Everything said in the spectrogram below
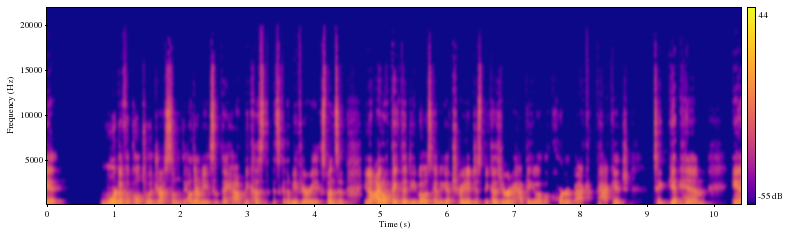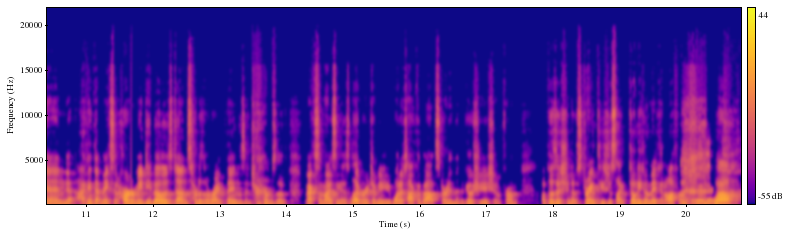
it more difficult to address some of the other needs that they have because it's going to be very expensive. You know, I don't think that Deebo is going to get traded just because you're going to have to give up a quarterback package to get him. And I think that makes it harder. I mean, Deebo has done sort of the right things in terms of maximizing his leverage. I mean, you want to talk about starting the negotiation from a position of strength. He's just like, don't even make an offer. well,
